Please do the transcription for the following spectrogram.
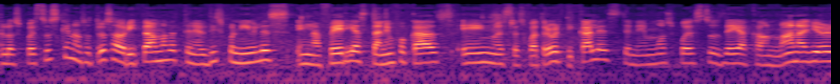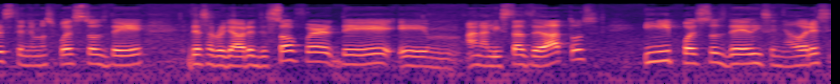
Los puestos que nosotros ahorita vamos a tener disponibles en la feria están enfocados en nuestras cuatro verticales. Tenemos puestos de account managers, tenemos puestos de desarrolladores de software, de em, analistas de datos y puestos de diseñadores.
